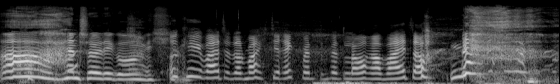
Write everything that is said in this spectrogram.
Ah, Entschuldigung. Ich, Okay, warte, dann mache ich direkt mit, mit Laura weiter.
